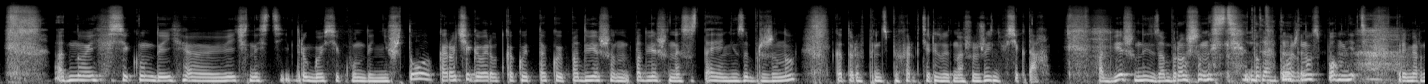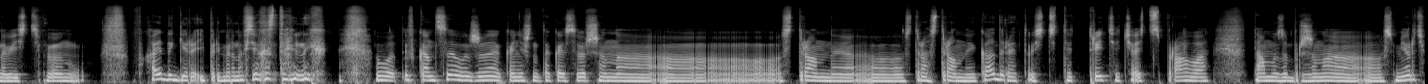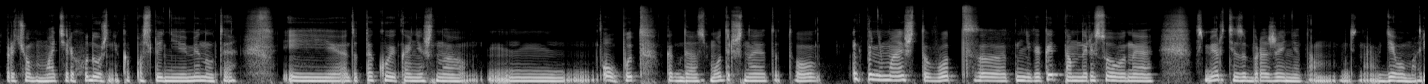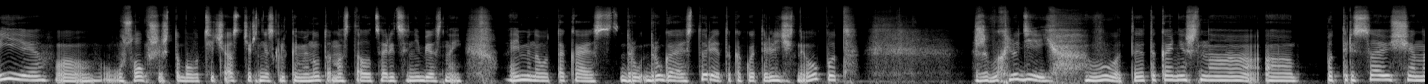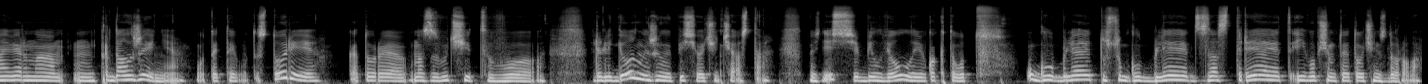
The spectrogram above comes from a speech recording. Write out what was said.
одной секундой э, вечности и другой секундой ничто. Короче говоря, вот какое-то такое подвешен, подвешенное состояние изображено, которое, в принципе, характеризует нашу жизнь всегда. Подвешенность, заброшенность. Тут да, можно да. вспомнить примерно весь ну, Хайдегера и примерно всех остальных. Вот. И в конце уже, конечно, такая совершенно э, странная, э, стра- странные кадры. То есть третья часть справа, там изображена э, смерть, причем матери художника, последние минуты. И это такой, конечно, опыт, когда смотришь на это, то понимаешь, что вот э, это не какая-то там нарисованная смерть изображение, там, не знаю, Девы Марии, э, усопшей, чтобы вот сейчас, через несколько минут она стала Царицей Небесной. А именно вот такая другая история, это какой-то личный опыт живых людей. Вот. Это, конечно, э, потрясающее, наверное, продолжение вот этой вот истории, которая у нас звучит в религиозной живописи очень часто. Но здесь Билл Виолла ее как-то вот углубляет, усугубляет, застряет, и, в общем-то, это очень здорово.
